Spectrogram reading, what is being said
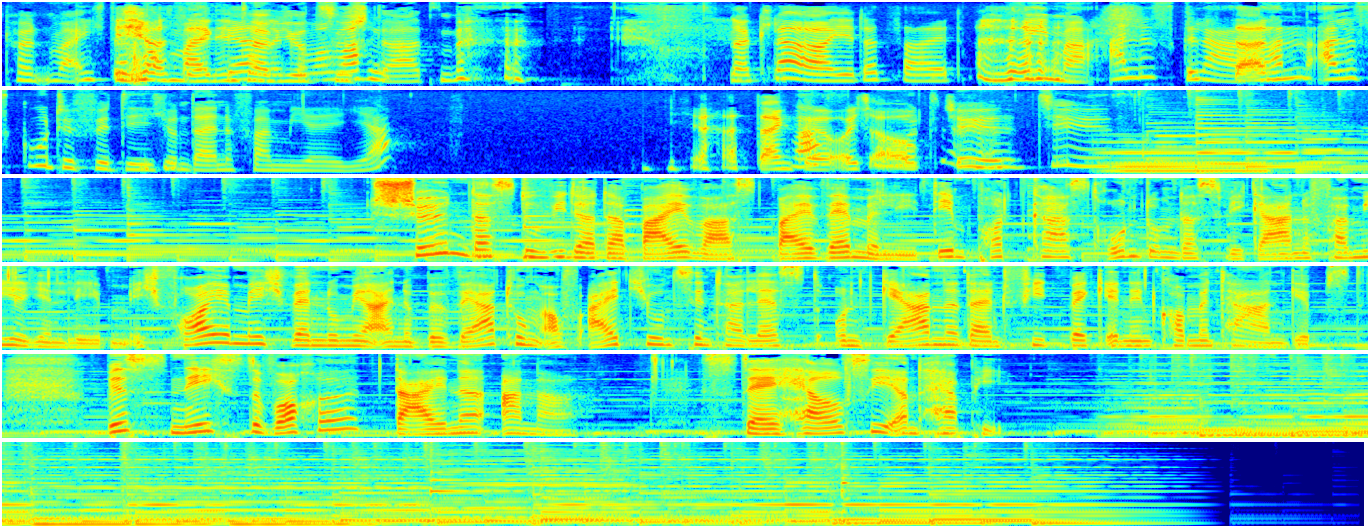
Könnten wir eigentlich da ja, nochmal ein gerne. Interview zu starten. Na klar, jederzeit. Prima, alles klar. Dann. dann. alles Gute für dich und deine Familie, ja? Ja, danke Mach's euch gut. auch. Tschüss. Tschüss. Schön, dass du wieder dabei warst bei Wemmeli, dem Podcast rund um das vegane Familienleben. Ich freue mich, wenn du mir eine Bewertung auf iTunes hinterlässt und gerne dein Feedback in den Kommentaren gibst. Bis nächste Woche, deine Anna. Stay healthy and happy.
